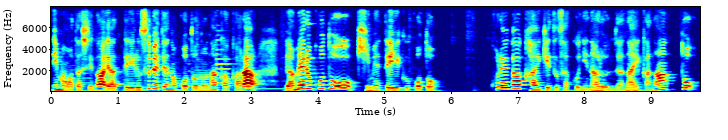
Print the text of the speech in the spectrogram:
今私がやっている全てのことの中からやめることを決めていくことこれが解決策になるんじゃないかなと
